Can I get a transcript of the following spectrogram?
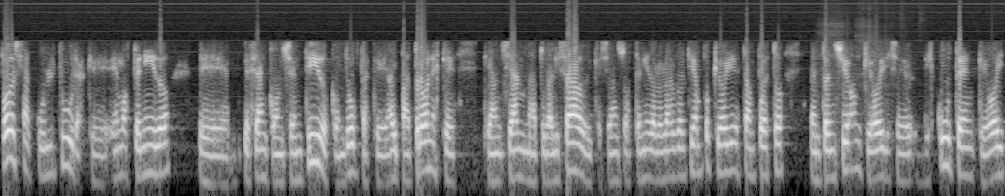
toda esa cultura que hemos tenido, eh, que se han consentido, conductas, que hay patrones que, que han, se han naturalizado y que se han sostenido a lo largo del tiempo, que hoy están puestos en tensión, que hoy se discuten, que hoy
